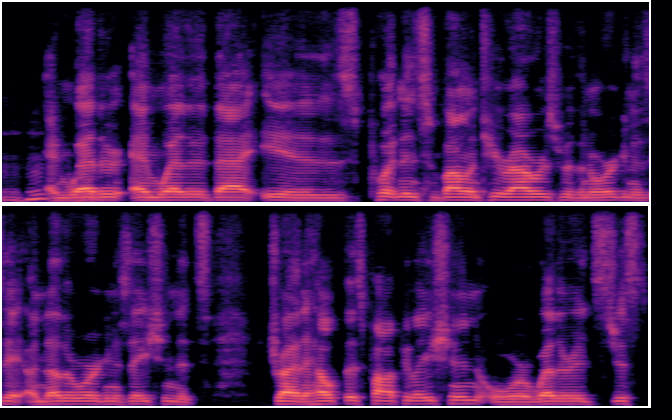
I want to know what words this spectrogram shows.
Mm-hmm. And whether and whether that is putting in some volunteer hours with an organization, another organization that's trying to help this population, or whether it's just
